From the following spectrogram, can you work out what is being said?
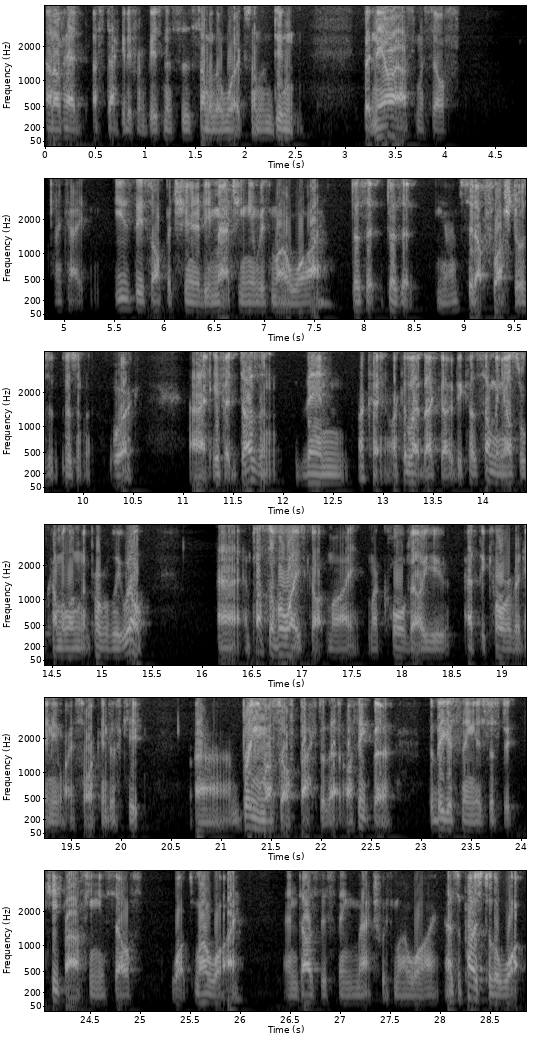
and I've had a stack of different businesses. Some of them worked, some of them didn't. But now I ask myself, okay, is this opportunity matching in with my why? Does it does it you know sit up flush? Does it doesn't work? Uh, if it doesn't, then okay, I can let that go because something else will come along that probably will. Uh, and plus, I've always got my my core value at the core of it anyway, so I can just keep uh, bringing myself back to that. I think the the biggest thing is just to keep asking yourself, what's my why, and does this thing match with my why, as opposed to the what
